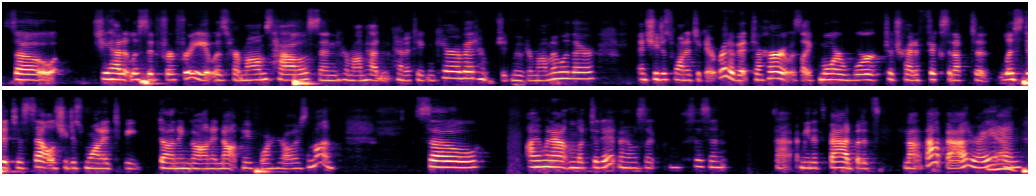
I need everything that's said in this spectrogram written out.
So she had it listed for free. It was her mom's house, and her mom hadn't kind of taken care of it. Her- She'd moved her mom in with her, and she just wanted to get rid of it. To her, it was like more work to try to fix it up to list it to sell. She just wanted to be done and gone and not pay four hundred dollars a month. So I went out and looked at it, and I was like, "This isn't that. I mean, it's bad, but it's not that bad, right?" Yeah. And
